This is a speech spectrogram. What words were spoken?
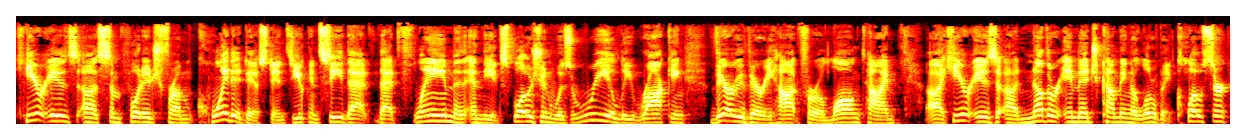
Here is uh, some footage from quite a distance. You can see that that flame and the explosion was really rocking, very very hot for a long time. Uh, here is another image coming a little bit closer,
